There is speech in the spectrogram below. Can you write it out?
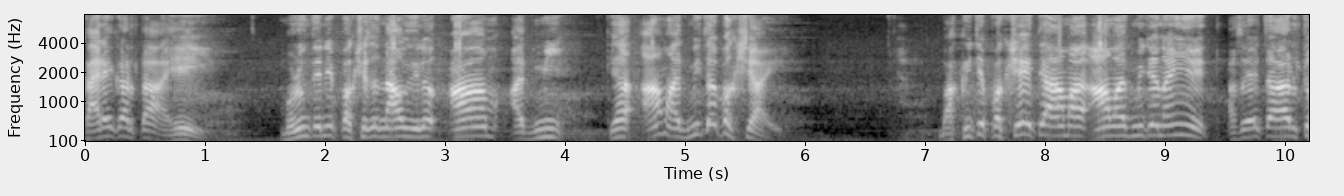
कार्यकर्ता आहे. म्हणून त्यांनी पक्षाचं नाव दिलं आम आदमी. किंवा आम आदमीचा पक्ष आहे. बाकीचे पक्ष आहेत ते आम आम आदमीचे नाही आहेत असा याचा अर्थ.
